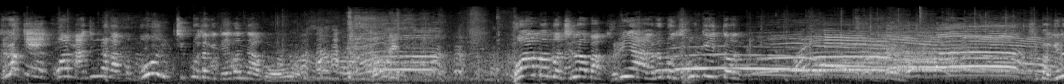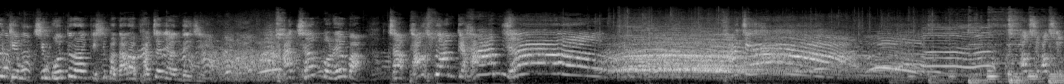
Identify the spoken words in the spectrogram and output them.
그렇게 고함 안 질러갖고 뭔 집구석이 되겠냐고. 어? 고함 한번 질러봐. 그래야 여러분 속에 있던 씨발 이렇게 지금 못 씨발 나라 발전이 안 되지. 같이 한번 해봐. 자 박수 함께 함성 박수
